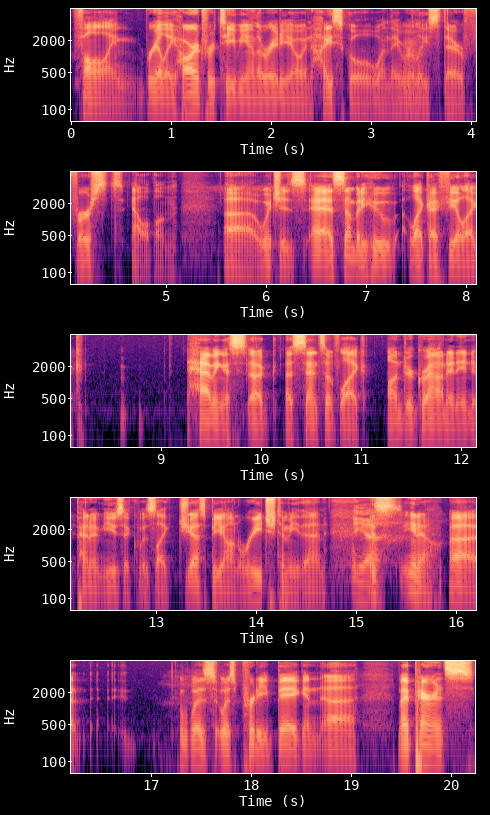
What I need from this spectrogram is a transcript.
falling really hard for TV on the radio in high school when they released their first album, uh, which is as somebody who like I feel like having a a sense of like underground and independent music was like just beyond reach to me then yeah. you know uh, was was pretty big. And uh, my parents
